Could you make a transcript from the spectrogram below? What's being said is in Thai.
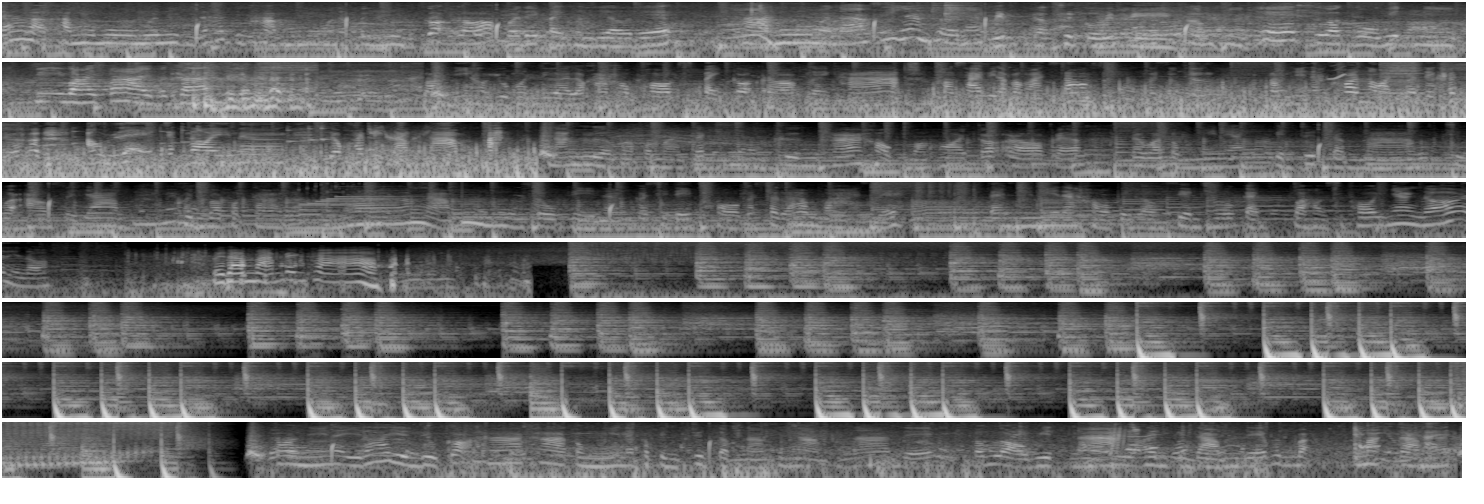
พามูมูมือนี้อีแล้วสิพามูมูนะไปลุยเก็ล้อไม่ได้ไปคนเดียวเด้พามูมาน้ำสิย่างเคยนะวิทย์ครับชื่อโกวิทมีครับมีเพศตัวโควิดมีฟรีไวไฟประสานตอนนี้เขาอยู่บนเรือแล้วค่ะ เขาพร้อมสไปเกาะรอกเลยค่ะ เขาใช้เวลาประมาณสองชั่วโมงไปสิถึง ข้อนอนกันเด้อค่ะเด้อเอาแรงจากหน่อยนึงแล้วค่อยไปดำน้ำไปะนั่งเรือมาประมาณจักชั่วโมงครึ่งค่ะหกมาฮอดก็รอกแล้ว แต่ว่าตรงนี้เนี่ยเป็นจุดดำน้ำชื่อว่าอ่าวสยามคุณว่าประกาศลังน้ำหน้ำหมูหมูโซฟีนะก็สิได้พอกับสลามหวานเด้แต่มื้อนี้นะเราไปลองเสี่ยงโชว์กันว่าเราสิพออีกอย่างเนาะนี่เนาะไปดำน้ำกันค่ะ ตอนนี้ในอีร่ายืนอยู่เกาะห้าค่ะตรงนี้นะก็เป็นจุดดำน้ำที่งามขนาเด๊ต้องรอวิทย์นะเพิ่นเป็นดำเด๊เพิ่นบะมักดำนะ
